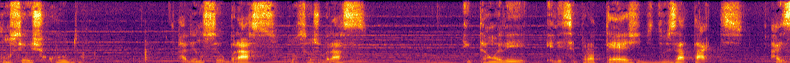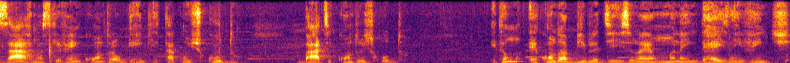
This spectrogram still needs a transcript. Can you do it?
com seu escudo ali no seu braço, nos seus braços. Então ele, ele se protege dos ataques. As armas que vêm contra alguém que está com escudo, bate contra o escudo. Então, é quando a Bíblia diz, não é uma, nem dez, nem vinte,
